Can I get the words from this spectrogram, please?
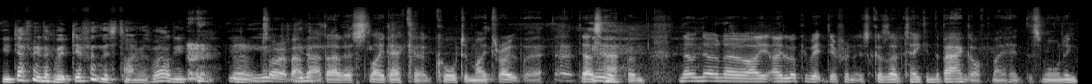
you definitely look a bit different this time as well. You, you, Mm, you- sorry about you look- that. I had a slight echo caught in my throat there. Does Yeah. happen. No, no, no. I, I look a bit different. It's because I've taken the bag off my head this morning.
